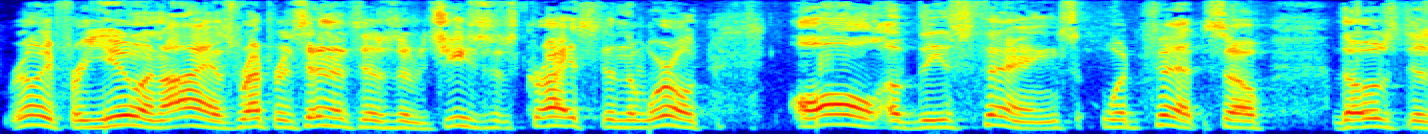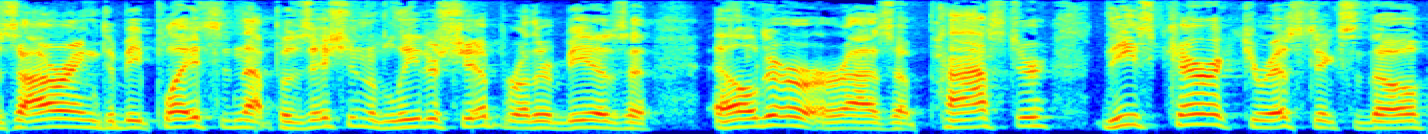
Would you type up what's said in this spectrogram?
Really, for you and I, as representatives of Jesus Christ in the world, all of these things would fit. So, those desiring to be placed in that position of leadership, whether it be as an elder or as a pastor, these characteristics, though,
